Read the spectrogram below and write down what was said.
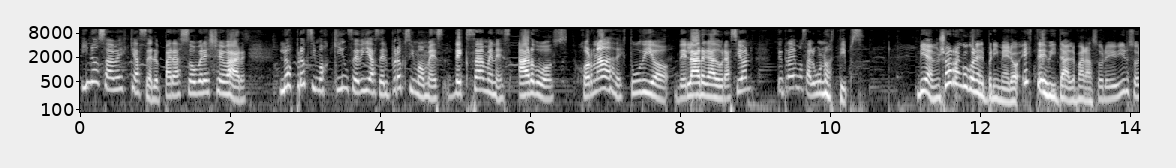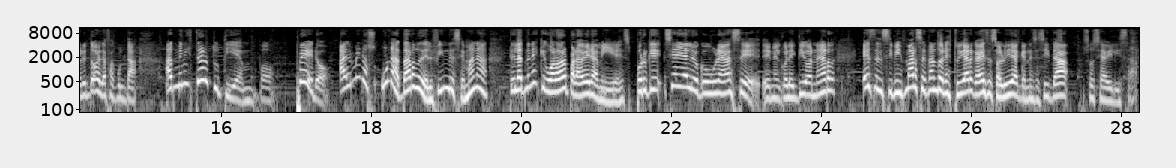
y no sabes qué hacer para sobrellevar los próximos 15 días, el próximo mes de exámenes arduos, jornadas de estudio de larga duración, te traemos algunos tips. Bien, yo arranco con el primero. Este es vital para sobrevivir, sobre todo en la facultad. Administrar tu tiempo. Pero, al menos una tarde del fin de semana, te la tenés que guardar para ver amigues. Porque si hay algo que uno hace en el colectivo nerd, es ensimismarse tanto en estudiar que a veces olvida que necesita sociabilizar.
